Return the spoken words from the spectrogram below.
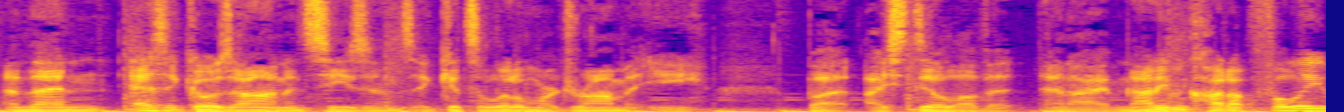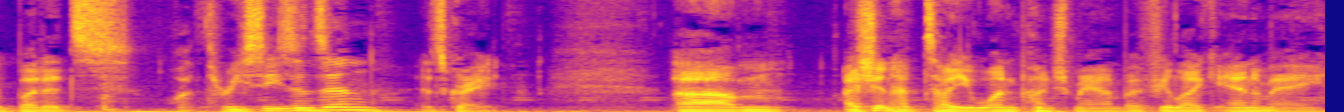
And then as it goes on in seasons, it gets a little more drama y, but I still love it. And I'm not even caught up fully, but it's, what, three seasons in? It's great. Um, I shouldn't have to tell you One Punch Man, but if you like anime,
